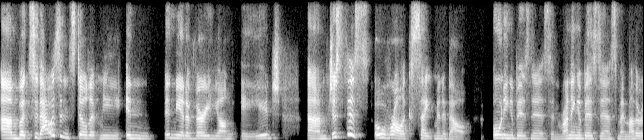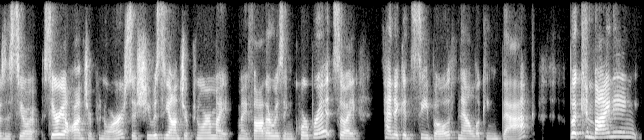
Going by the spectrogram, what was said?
Um, but so that was instilled at me in in me at a very young age. Um, just this overall excitement about owning a business and running a business. My mother was a serial, serial entrepreneur, so she was the entrepreneur. My my father was in corporate, so I kind of could see both now looking back. But combining,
